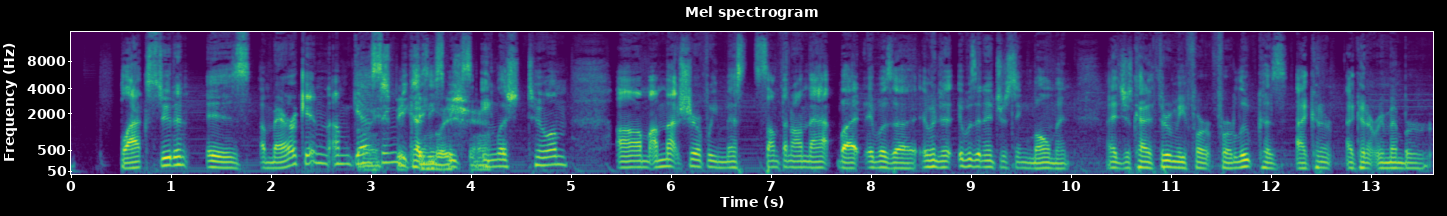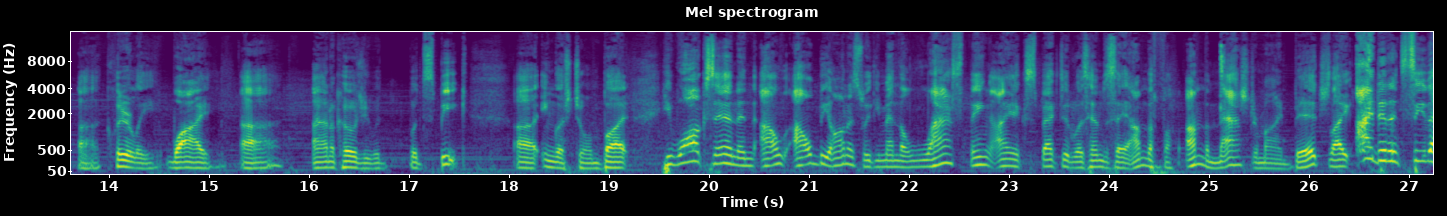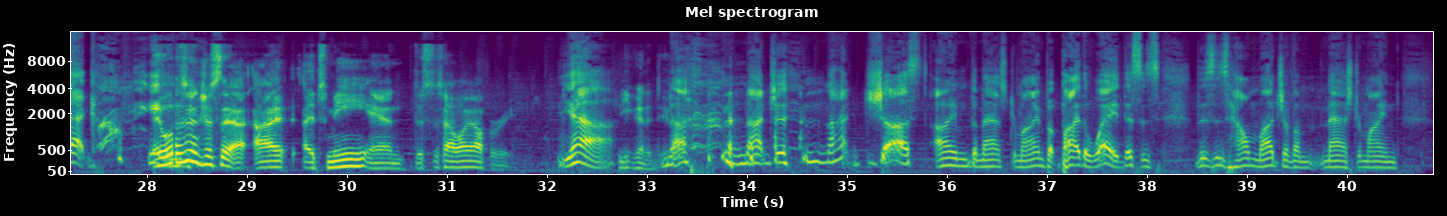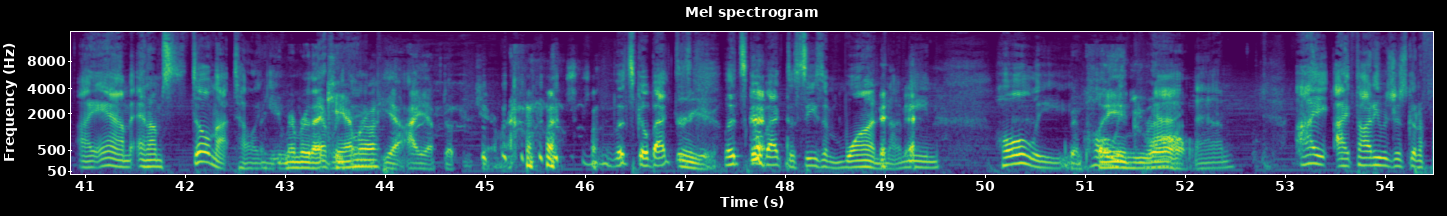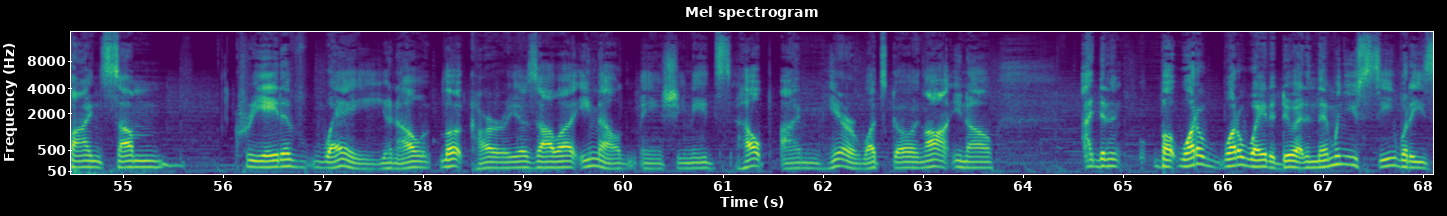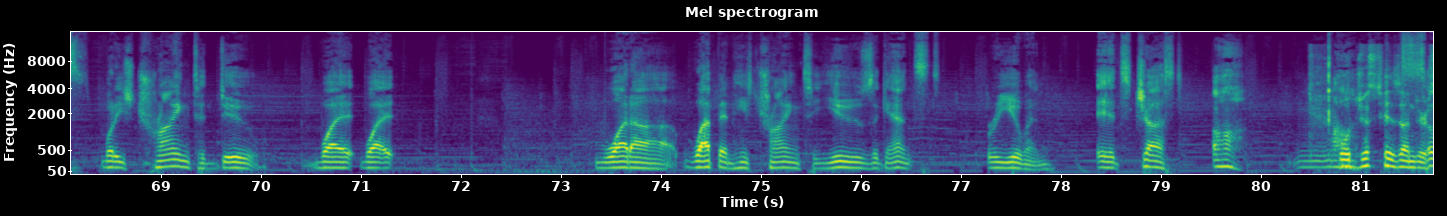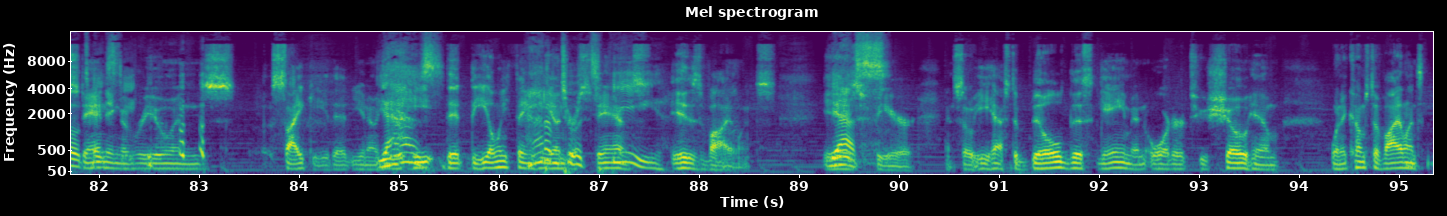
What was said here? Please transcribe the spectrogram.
Black student is American, I'm guessing, speaks because he speaks yeah. English to him. Um, I'm not sure if we missed something on that, but it was a it was a, it was an interesting moment. It just kind of threw me for for a loop because I couldn't I couldn't remember uh, clearly why uh, Ayanokoji would would speak uh, English to him. But he walks in, and I'll I'll be honest with you, man. The last thing I expected was him to say, "I'm the fu- I'm the mastermind, bitch." Like I didn't see that coming. It wasn't just that I. It's me, and this is how I operate. Yeah. What are you gonna do? not not just not just I'm the mastermind, but by the way, this is this is how much of a mastermind I am, and I'm still not telling you. you remember that everything. camera? Yeah, I effed up your camera. Let's go back to you. let's go back to season one. I mean, holy, I've been holy playing you crap, all. man! I I thought he was just gonna find some creative way, you know. Look, Karuizawa emailed me. She needs help. I'm here. What's going on? You know. I didn't but what a what a way to do it. And then when you see what he's what he's trying to do, what what what uh weapon he's trying to use against Ryuen, it's just oh well, just his so understanding of tasty. Ryuen's psyche that you know he- Yes. he, that the only thing Had he him to a understands is violence, is Yes. fear, and so he has to build this game in order to show him when it comes to violence.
